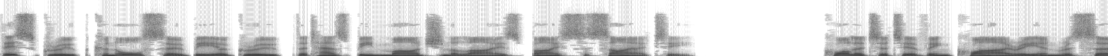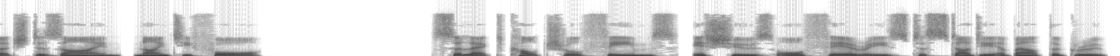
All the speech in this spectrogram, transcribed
This group can also be a group that has been marginalized by society. Qualitative Inquiry and Research Design, 94 Select cultural themes, issues or theories to study about the group.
